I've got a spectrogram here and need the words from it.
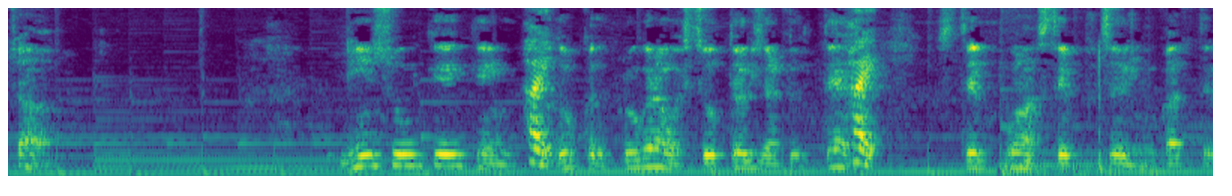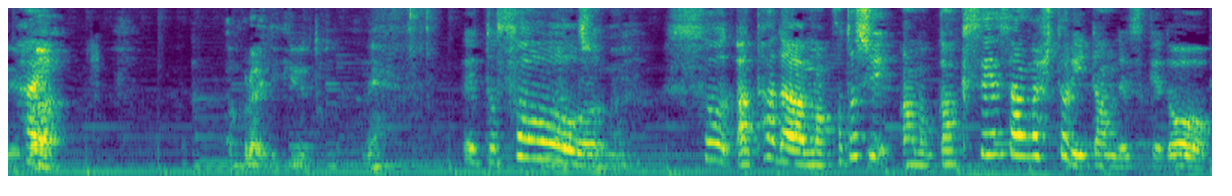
す。じゃあ、臨床経験かはいどっかでプログラムが必要ってわけじゃなくて、はい。ステップ1、ステップ2に向かってれば、はアプライできるってことだね。えっと、そうそう、あ、ただ、まあ、今年、あの、学生さんが一人いたんですけど、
